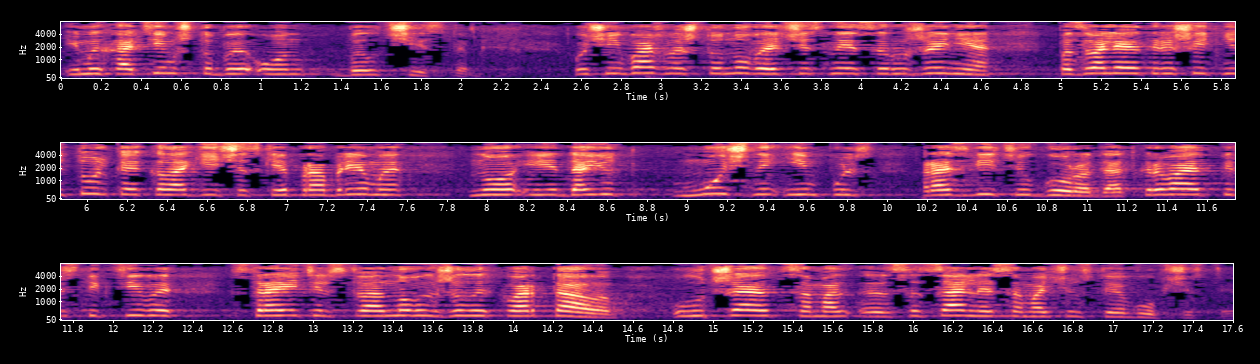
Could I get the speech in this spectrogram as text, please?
и мы хотим, чтобы он был чистым. Очень важно, что новые очистные сооружения позволяют решить не только экологические проблемы, но и дают мощный импульс развитию города, открывают перспективы строительства новых жилых кварталов, улучшают само, э, социальное самочувствие в обществе.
